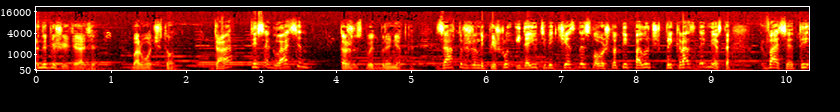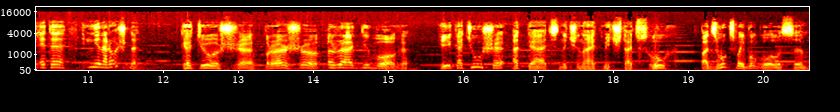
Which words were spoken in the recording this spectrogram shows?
напиши дяде», — бормочет он. «Да, ты согласен?» Торжествует брюнетка. Завтра же напишу и даю тебе честное слово, что ты получишь прекрасное место. Вася, ты это не нарочно? Катюша, прошу, ради бога. И Катюша опять начинает мечтать вслух под звук своего голоса,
